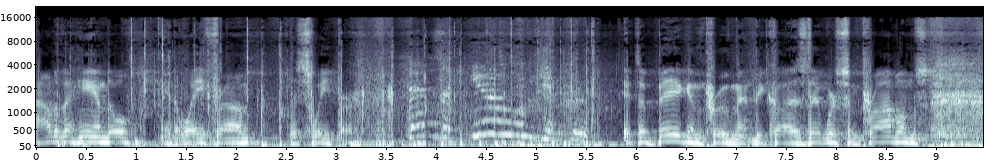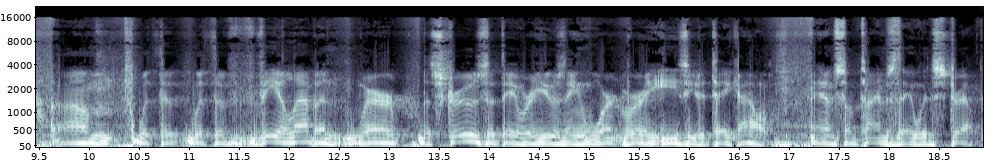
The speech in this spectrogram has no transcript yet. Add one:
out of the handle and away from the sweeper. That is a huge improvement. It's a big improvement because there were some problems um, with the with the V11 where the screws that they were using weren't very easy to take out, and sometimes they would strip.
